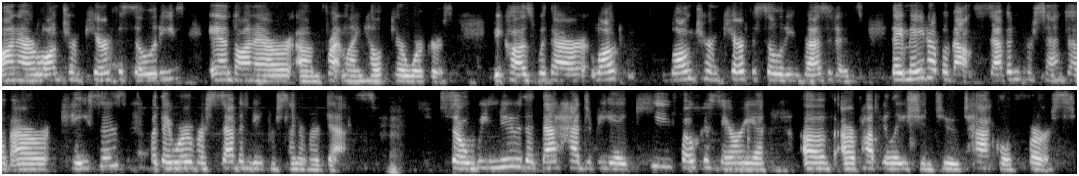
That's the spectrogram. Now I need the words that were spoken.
on our long term care facilities and on our um, frontline healthcare workers. Because with our long long term care facility residents, they made up about 7% of our cases, but they were over 70% of our deaths. Hmm. So we knew that that had to be a key focus area of our population to tackle first.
